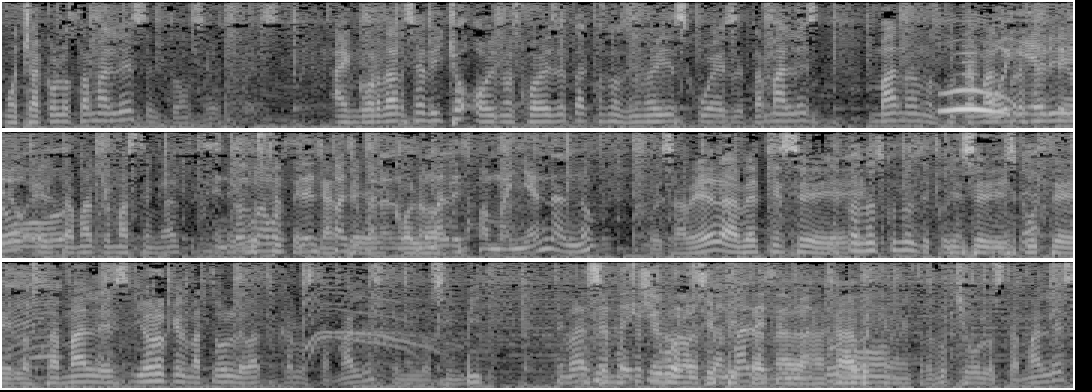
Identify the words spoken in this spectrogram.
mochar con los tamales, entonces pues a engordar se ha dicho, hoy no es jueves de tacos, nos dicen hoy es jueves de tamales, mándanos tu tamal Oye, preferido, pero- el tamal que más tenga, que te Entonces guste, vamos a te tener encante espacio para el los color. tamales para mañana, ¿no? Pues a ver, a ver quién se, Yo conozco unos de quién se discute los tamales. Yo creo que el Maturo le va a tocar los tamales, que nos los invite. Te va a Hace hacer de chivo no los nos invita tamales el nada. Ajá, Maturo. porque me introdujo chivo los tamales.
